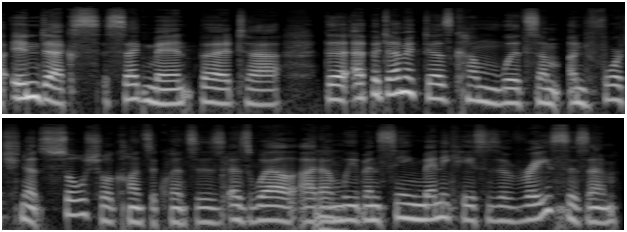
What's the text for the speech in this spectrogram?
uh, index segment. But uh, the epidemic does come with some unfortunate social consequences as well. Adam, mm. we've been seeing many cases of racism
